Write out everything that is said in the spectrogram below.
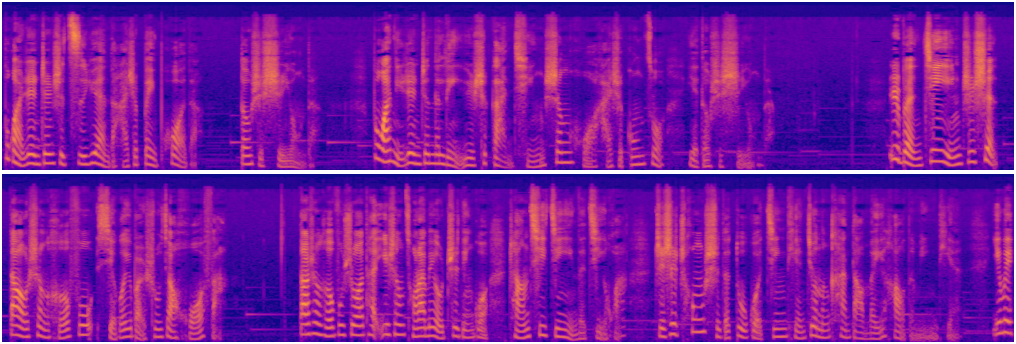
不管认真是自愿的还是被迫的，都是适用的。不管你认真的领域是感情、生活还是工作，也都是适用的。日本经营之圣。稻盛和夫写过一本书，叫《活法》。稻盛和夫说，他一生从来没有制定过长期经营的计划，只是充实的度过今天，就能看到美好的明天。因为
